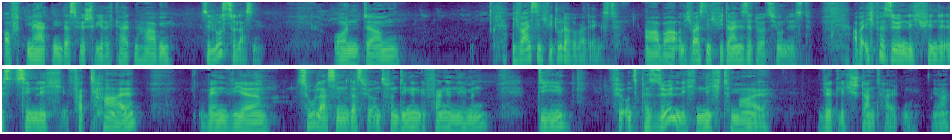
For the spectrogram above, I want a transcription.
oft merken, dass wir Schwierigkeiten haben, sie loszulassen. Und ähm, ich weiß nicht, wie du darüber denkst, aber und ich weiß nicht, wie deine Situation ist. Aber ich persönlich finde es ziemlich fatal, wenn wir zulassen, dass wir uns von Dingen gefangen nehmen, die für uns persönlich nicht mal wirklich standhalten. Ja,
